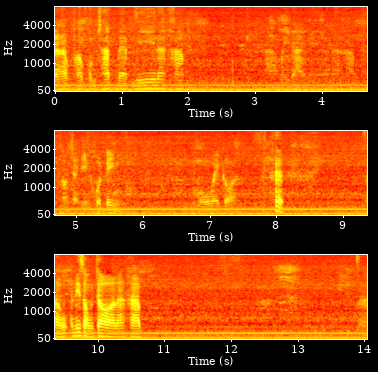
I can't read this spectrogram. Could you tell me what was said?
นะครับ ความคมชัดแบบนี้นะครับไม่ได้แล้วนะครับนอกจาก e n c o d i n g โมไว้ก่อนสองอันนี้สองจอนะครับอ่า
